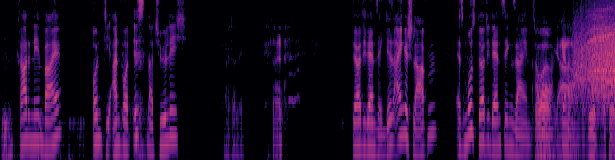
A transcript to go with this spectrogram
Mhm. gerade nebenbei. Und die Antwort ist natürlich Titanic. Nein. Dirty Dancing. Die ist eingeschlafen. Es muss Dirty Dancing sein. So, aber ja. genau. Gut, okay.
